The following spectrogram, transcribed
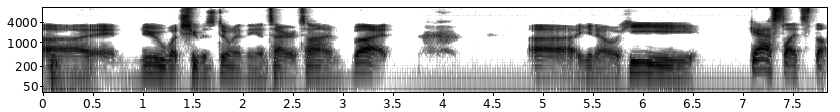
uh, and knew what she was doing the entire time. But, uh, you know, he gaslights the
